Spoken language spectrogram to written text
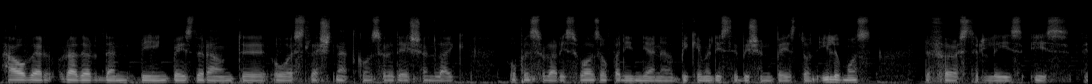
However, rather than being based around the OS/NET consolidation like Open Solaris was, Open Indiana became a distribution based on Illumos. The first release is uh,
